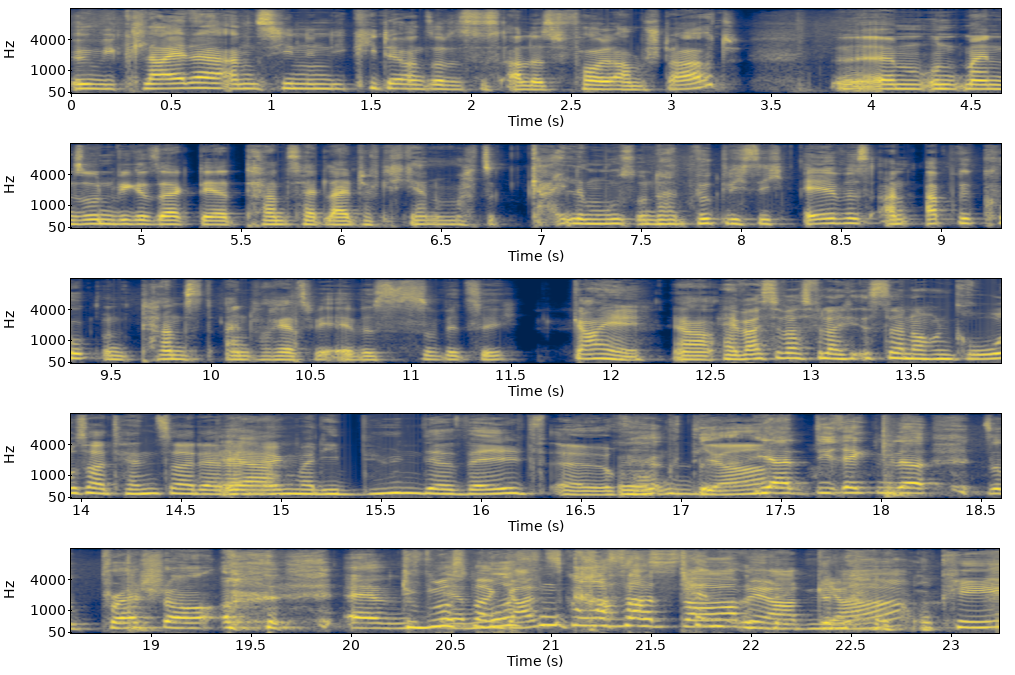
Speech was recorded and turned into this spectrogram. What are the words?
irgendwie Kleider anziehen in die Kita und so, das ist alles voll am Start. Ähm, und mein Sohn, wie gesagt, der tanzt halt leidenschaftlich gerne und macht so geile Moves und hat wirklich sich Elvis an, abgeguckt und tanzt einfach jetzt wie Elvis. Das ist so witzig. Geil. Ja. Hey, weißt du was, vielleicht ist da noch ein großer Tänzer, der Ja. dann irgendwann die Bühnen der Welt äh, rockt, ja? Ja, direkt wieder so Pressure. Ähm, Du musst mal muss ganz großer Star Tänzer- werden, ja? Genau. Okay.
